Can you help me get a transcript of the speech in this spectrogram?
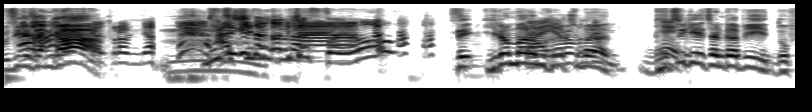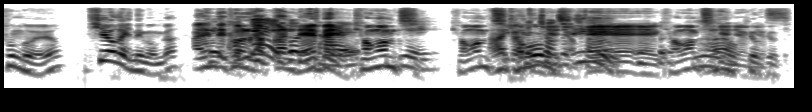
무지개 장갑. 그럼요. 음. 무지개 아시는구나. 장갑이셨어요? 근데 이런 말은 자, 그렇지만 여러분들, 네. 무지개 장갑이 높은 거예요? tier가 있는 건가? 아니 근데 그건 근데 약간 레벨 잘- 경험치 예. 경험치 아, 경험치. 예, 예, 예, 경험치 아, 개념이었어.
